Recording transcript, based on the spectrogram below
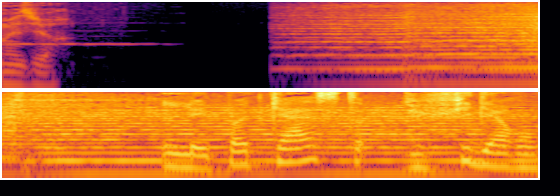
mesure. Les podcasts du Figaro.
